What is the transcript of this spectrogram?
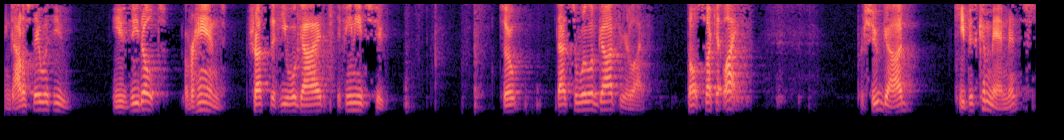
And God will stay with you. He's the adult overhand. Trust that He will guide if He needs to. So, that's the will of God for your life. Don't suck at life. Pursue God, keep His commandments,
